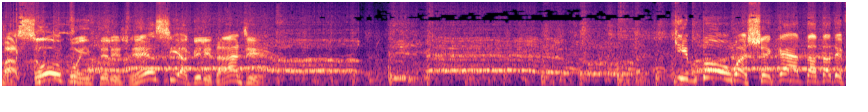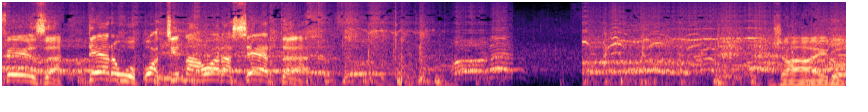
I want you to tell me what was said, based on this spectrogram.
Passou com inteligência e habilidade. Que boa chegada da defesa! Deram o bote na hora certa. Jairo.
